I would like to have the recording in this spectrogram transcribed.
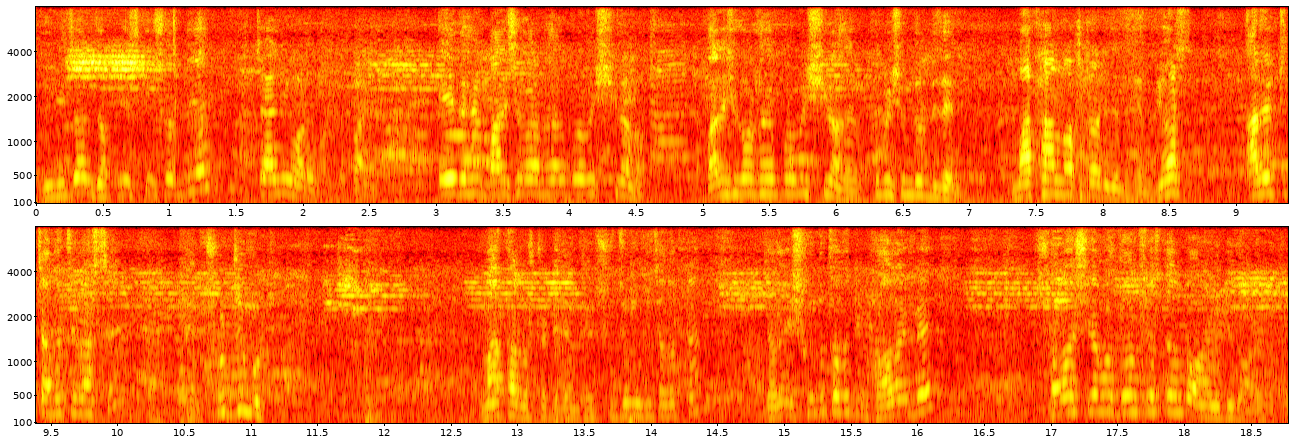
যদি নিচান যত স্ক্রিনশট দিয়ে চাইলেই অর্ডার করতে পারেন এই দেখেন বালিশের কথা পুরোপুরি শিলানো বালিশের কথা পুরোপুরি দেখেন, খুবই সুন্দর ডিজাইন মাথা নষ্ট ডিজাইন দেখেন বিয়ার্স আর একটি চাদর চলে আসছে। সূর্যমুখী। মাথা নষ্ট ডিজাইন দেখেন, সূর্যমুখী চাদরটা। যাদের এই সুন্দর চাদরটি ভালো লাগবে, সরাসরি আমার দোকান আসতে হবে অনেক কিছু অর্ডার করতে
